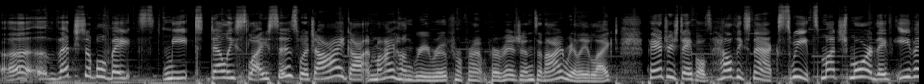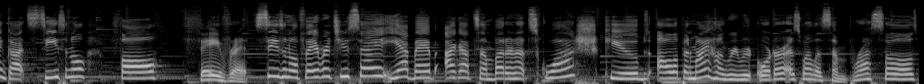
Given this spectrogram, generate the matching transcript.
uh, vegetable based meat deli slices, which I got in my Hungryroot from Provisions and I really liked. Pantry staples, healthy snacks, sweets, much more. They've even got seasonal fall favorites. Seasonal favorites, you say? Yeah, babe, I got some butternut squash cubes all up in my Hungryroot order, as well as some Brussels.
